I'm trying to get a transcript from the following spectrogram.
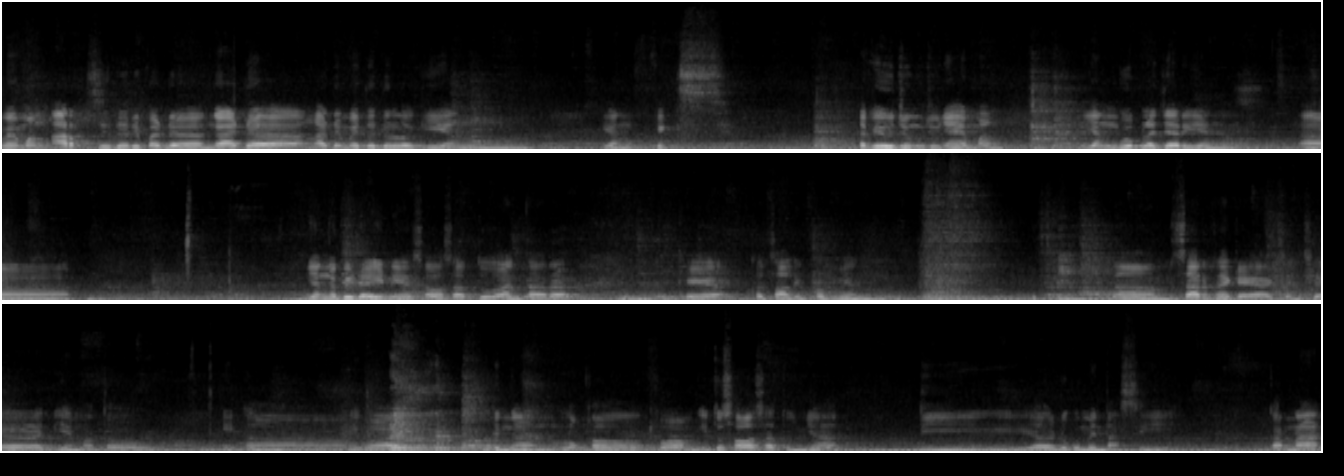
memang art sih daripada nggak ada nggak ada metodologi yang yang fix. Tapi ujung-ujungnya emang yang gue pelajari yang uh, yang ngebedain ya salah satu antara kayak consulting firm yang uh, besar misalnya kayak Accenture, IBM atau uh, EY dengan local firm itu salah satunya di uh, dokumentasi karena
